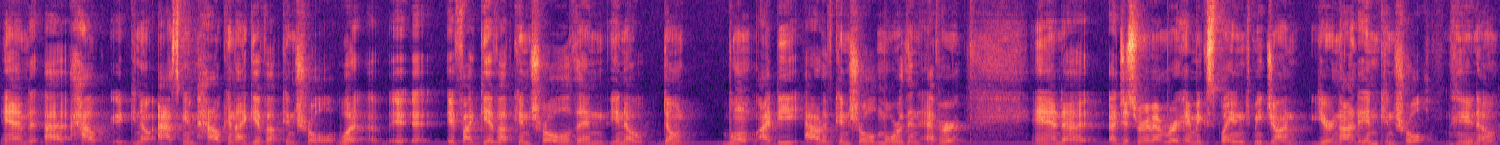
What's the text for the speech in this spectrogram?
and uh, how you know asking him how can I give up control? What if I give up control? Then you know don't won't I be out of control more than ever? And uh, I just remember him explaining to me, John, you're not in control, you know?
